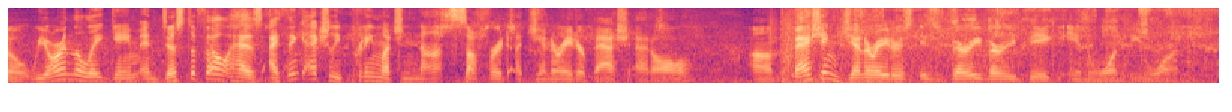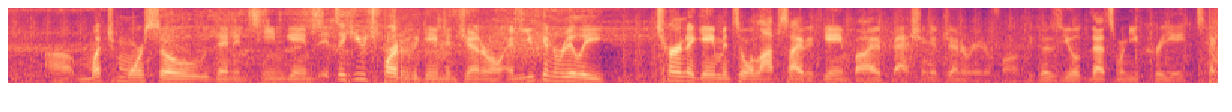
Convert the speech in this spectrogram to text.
So we are in the late game, and Destoffel has, I think, actually pretty much not suffered a generator bash at all. Um, bashing generators is very, very big in 1v1. Uh, much more so than in team games. It's a huge part of the game in general, and you can really turn a game into a lopsided game by bashing a generator farm, because that's when you create tech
